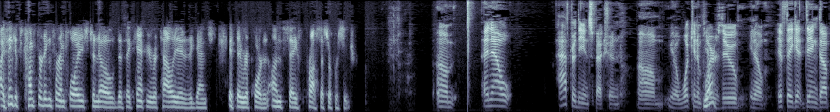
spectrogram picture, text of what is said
I think it's comforting for employees to know that they can't be retaliated against if they report an unsafe process or procedure. Um, and now after the inspection, um, you know, what can employers yeah. do? You know, if they get dinged up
